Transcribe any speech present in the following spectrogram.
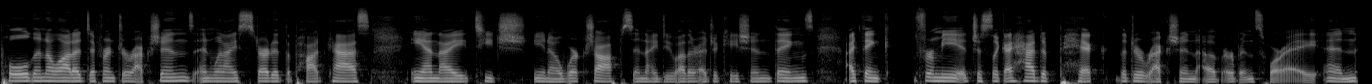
pulled in a lot of different directions. And when I started the podcast and I teach, you know, workshops and I do other education things, I think for me, it's just like I had to pick the direction of Urban Soiree. And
